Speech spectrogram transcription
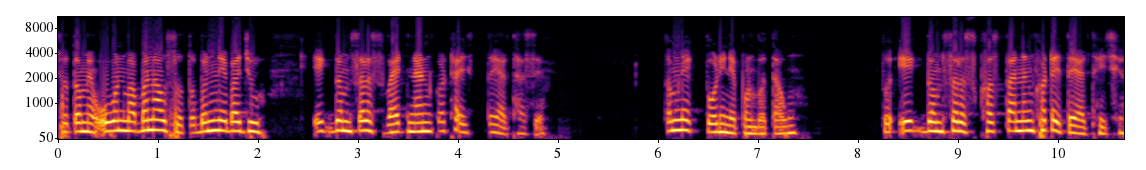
જો તમે ઓવનમાં બનાવશો તો બંને બાજુ એકદમ સરસ વ્હાઈટ નાનખટાઈ તૈયાર થશે. તમને એક તોડીને પણ બતાવું. તો એકદમ સરસ ખસ્તા નાનખટાઈ તૈયાર થઈ છે.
